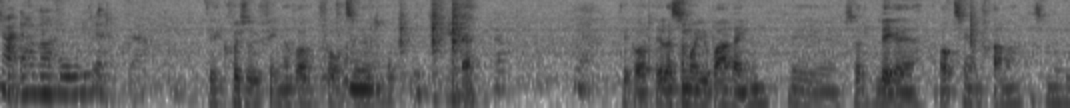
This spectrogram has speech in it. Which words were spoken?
Nej, der har været roligt. det krydser vi fingre for fortsætte. Ja. Ja. Det er godt. Ellers så må I jo bare ringe. Øh, så lægger jeg optageren fra mig, og så må vi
